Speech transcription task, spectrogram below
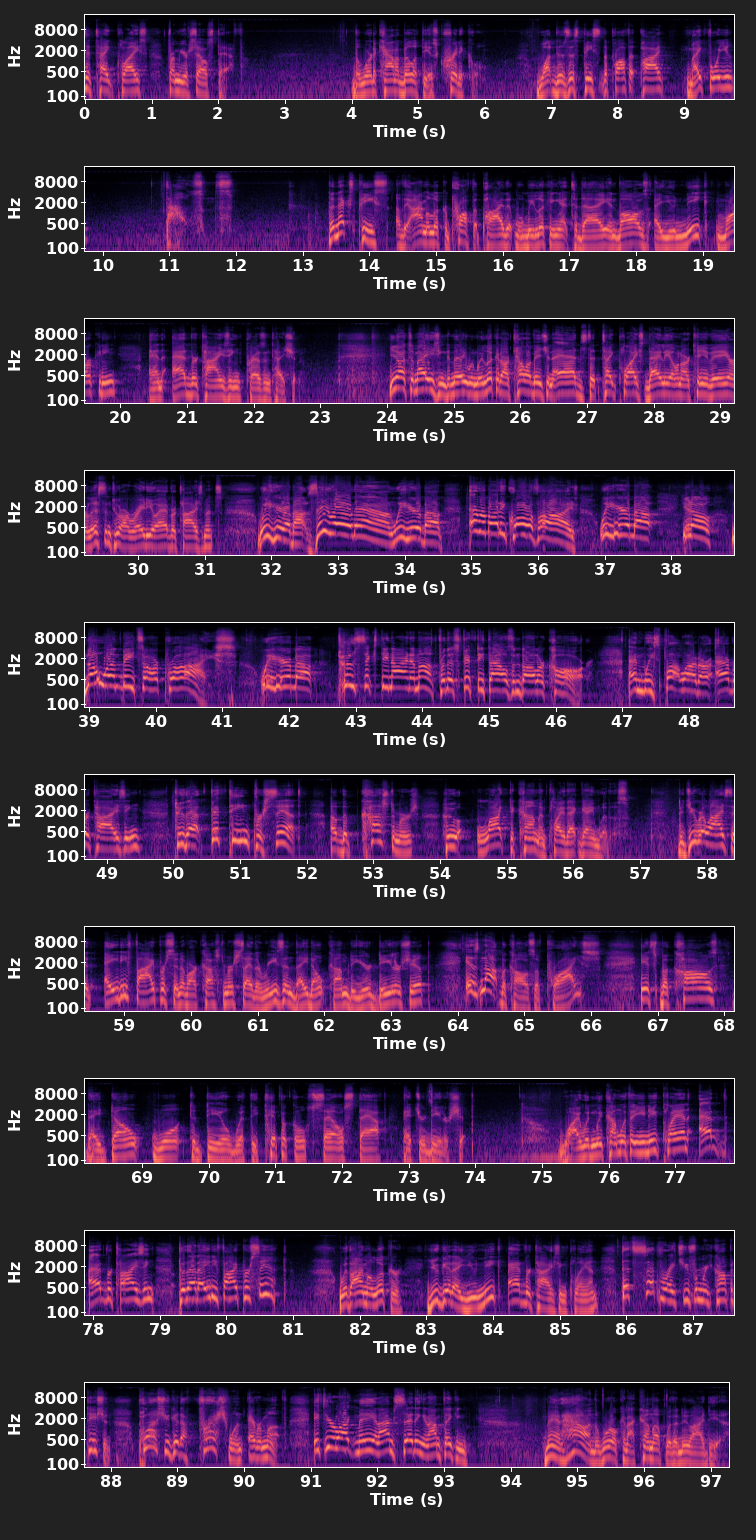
to take place from your sales staff. The word accountability is critical. What does this piece of the profit pie make for you? Thousands. The next piece of the I'm a Looker profit pie that we'll be looking at today involves a unique marketing and advertising presentation. You know, it's amazing to me when we look at our television ads that take place daily on our TV or listen to our radio advertisements. We hear about zero down. We hear about everybody qualifies. We hear about, you know, no one beats our price. We hear about 269 a month for this $50,000 car. And we spotlight our advertising to that 15% of the customers who like to come and play that game with us. Did you realize that 85% of our customers say the reason they don't come to your dealership is not because of price, it's because they don't want to deal with the typical sales staff at your dealership. Why wouldn't we come with a unique plan ad advertising to that 85%? With I'm a Looker, you get a unique advertising plan that separates you from your competition. Plus, you get a fresh one every month. If you're like me and I'm sitting and I'm thinking, man, how in the world can I come up with a new idea?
